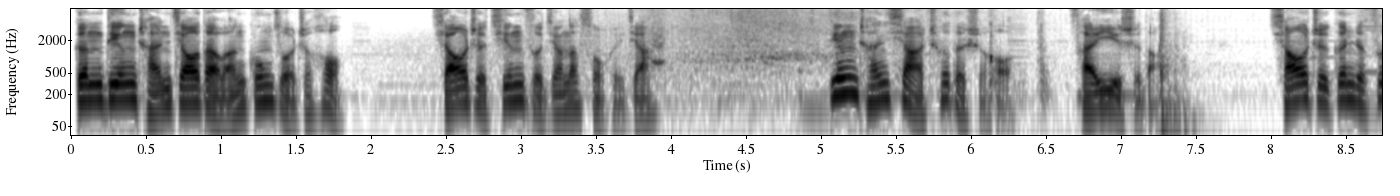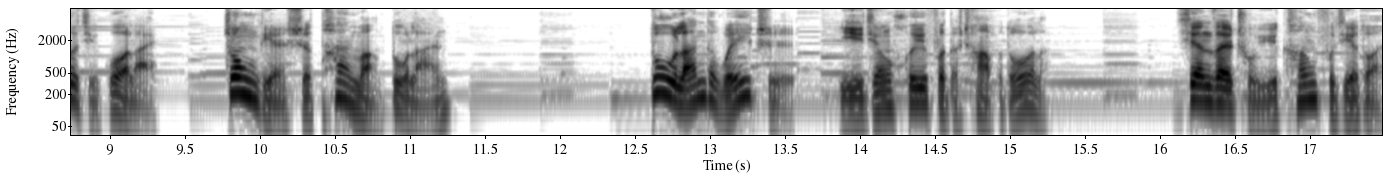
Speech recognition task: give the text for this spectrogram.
跟丁婵交代完工作之后，乔治亲自将他送回家。丁婵下车的时候，才意识到，乔治跟着自己过来，重点是探望杜兰。杜兰的尾指已经恢复的差不多了，现在处于康复阶段。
